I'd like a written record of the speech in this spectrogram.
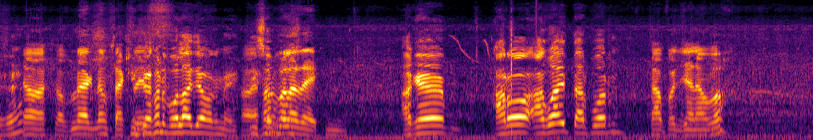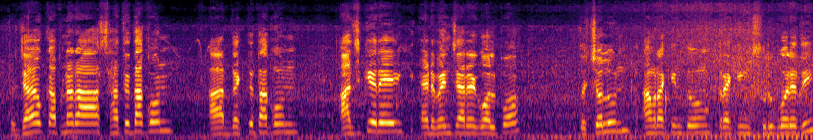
হ্যাঁ? স্বপ্ন একদম কিন্তু সাকসেস এখন বলা যাবে না কি স্বপ্ন- বলা যায়। আগে আরও আগাই তারপর? তারপর জানাব। তো যাই হোক আপনারা সাথে থাকুন আর দেখতে থাকুন আজকের এই অ্যাডভেঞ্চারের গল্প। তো চলুন আমরা কিন্তু ট্রেকিং শুরু করে দিই।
